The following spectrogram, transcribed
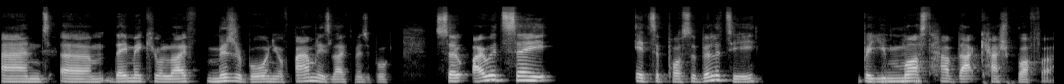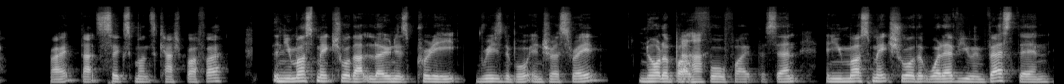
and um, they make your life miserable and your family's life miserable. So I would say it's a possibility, but you Mhm. must have that cash buffer, right? That six months cash buffer. Then you must make sure that loan is pretty reasonable interest rate, not above Uh-huh. four or five percent. And you must make sure that whatever you invest in,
